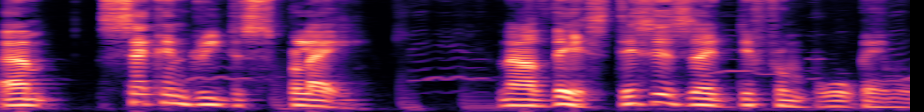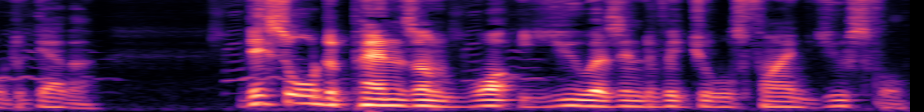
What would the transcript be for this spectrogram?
Um, secondary display. Now this, this is a different ball game altogether. This all depends on what you as individuals find useful.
